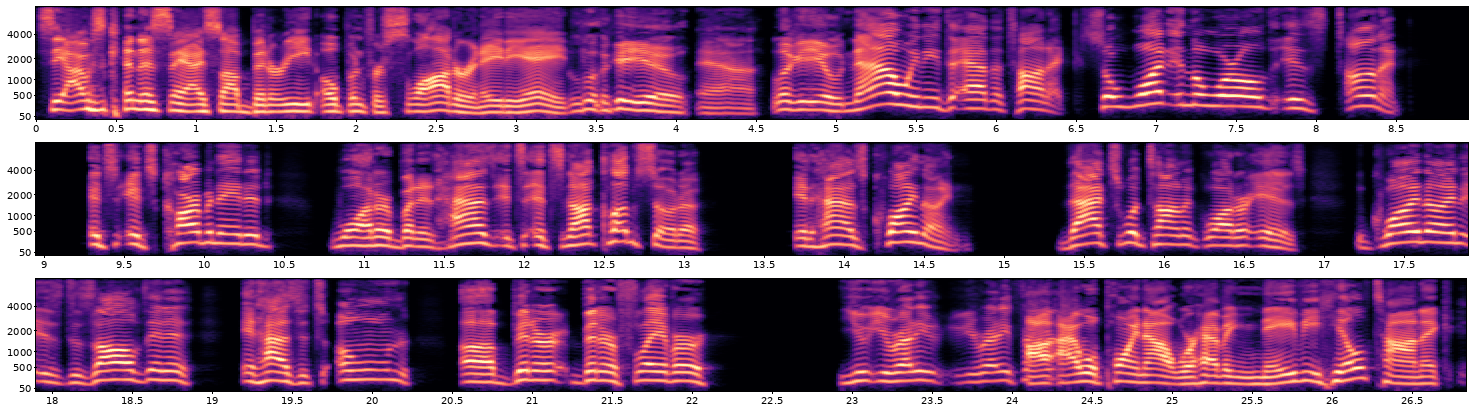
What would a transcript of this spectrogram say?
See, I was gonna say I saw Bitter Eat open for slaughter in '88. Look at you. Yeah, Look at you. Now we need to add the tonic. So what in the world is tonic? It's it's carbonated water, but it has it's it's not club soda. It has quinine. That's what tonic water is. The quinine is dissolved in it. It has its own uh bitter bitter flavor. You you ready? You ready for I. I will point out we're having Navy Hill tonic,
